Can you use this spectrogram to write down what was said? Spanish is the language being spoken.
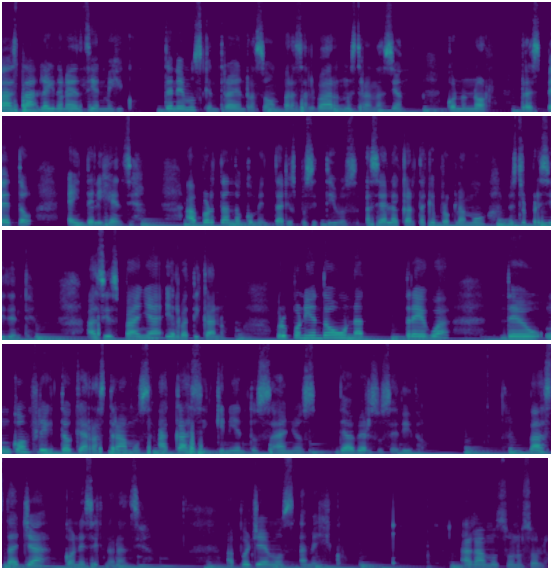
Basta la ignorancia en México. Tenemos que entrar en razón para salvar nuestra nación, con honor, respeto e inteligencia, aportando comentarios positivos hacia la carta que proclamó nuestro presidente, hacia España y el Vaticano, proponiendo una tregua de un conflicto que arrastramos a casi 500 años de haber sucedido. Basta ya con esa ignorancia. Apoyemos a México. Hagamos uno solo.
